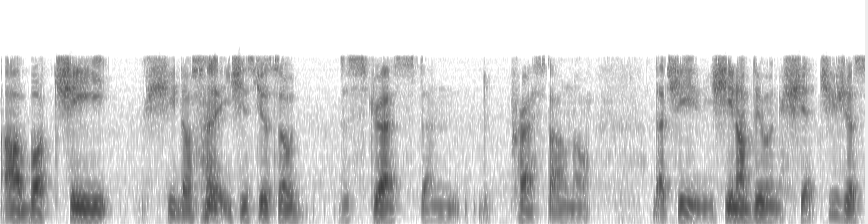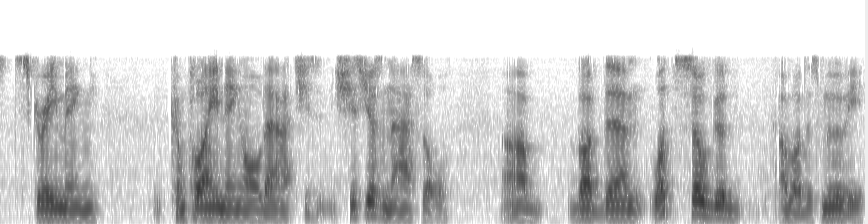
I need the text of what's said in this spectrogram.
uh, but she she doesn't she's just so distressed and depressed I don't know that she she not doing a shit she's just screaming complaining all that she's she's just an asshole uh, but um, what's so good about this movie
